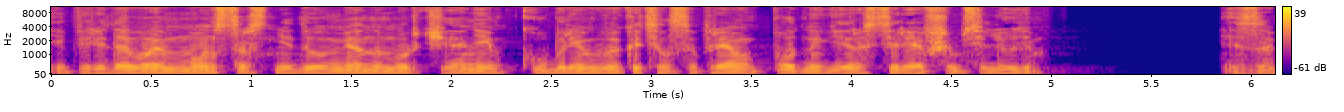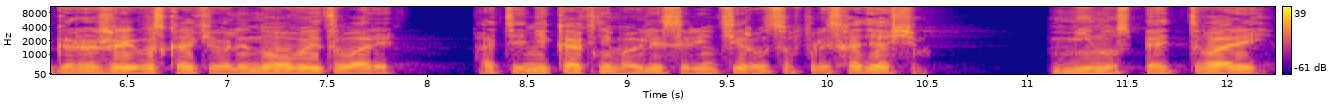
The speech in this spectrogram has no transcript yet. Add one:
и передовой монстр с недоуменным урчанием кубарем выкатился прямо под ноги растерявшимся людям. Из-за гаражей выскакивали новые твари, а те никак не могли сориентироваться в происходящем. Минус пять тварей,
